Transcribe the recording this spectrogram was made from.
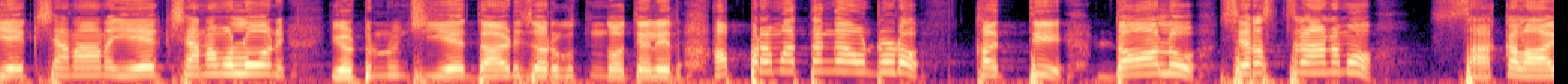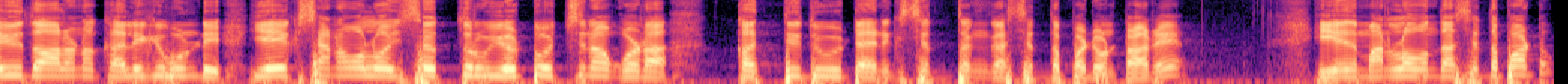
ఏ క్షణాన ఏ క్షణంలోని ఎటు నుంచి ఏ దాడి జరుగుతుందో తెలియదు. అప్రమత్తంగా ఉంటాడు. కత్తి డాలు శిరస్త్రాణము సకల ఆయుధాలను కలిగి ఉండి ఏ క్షణంలో శత్రువు ఎటు వచ్చినా కూడా కత్తి దూయటానికి సిద్ధంగా సిద్ధపడి ఉంటారే? ఏది మనలో ఉందా సిద్ధపాటు?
